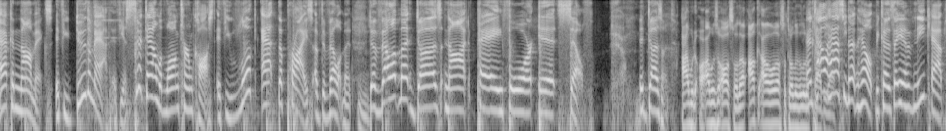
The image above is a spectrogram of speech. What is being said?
economics. If you do the math, if you sit down with long term cost, if you look at the price of development, Mm. development does not pay for itself. Yeah. It doesn't. I would. I was also. I'll, I'll also throw a little. And caveat. Tallahassee doesn't help because they have kneecapped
